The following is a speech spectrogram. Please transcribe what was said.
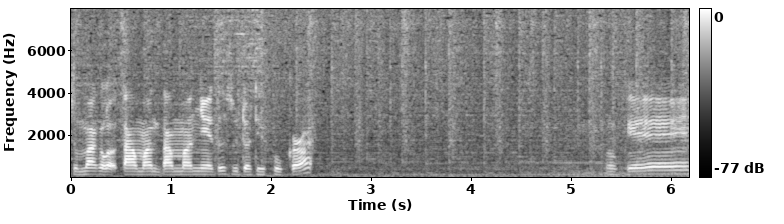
Cuma kalau taman-tamannya itu sudah dibuka. Oke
